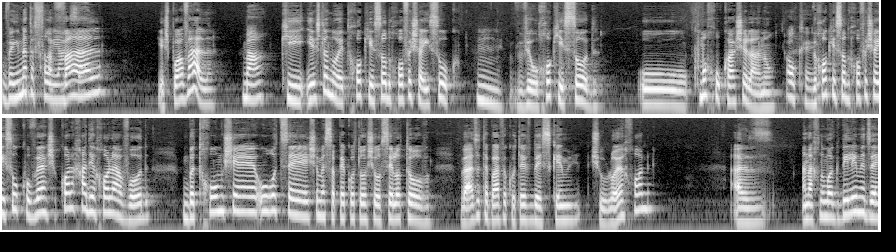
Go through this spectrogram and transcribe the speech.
ואם אתה פרילנסר? אבל, יש פה אבל. מה? כי יש לנו את חוק יסוד חופש העיסוק, mm. והוא חוק יסוד. הוא כמו חוקה שלנו. אוקיי. וחוק יסוד חופש העיסוק קובע שכל אחד יכול לעבוד בתחום שהוא רוצה, שמספק אותו, שעושה לו טוב. ואז אתה בא וכותב בהסכם שהוא לא יכול, אז אנחנו מגבילים את זה.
